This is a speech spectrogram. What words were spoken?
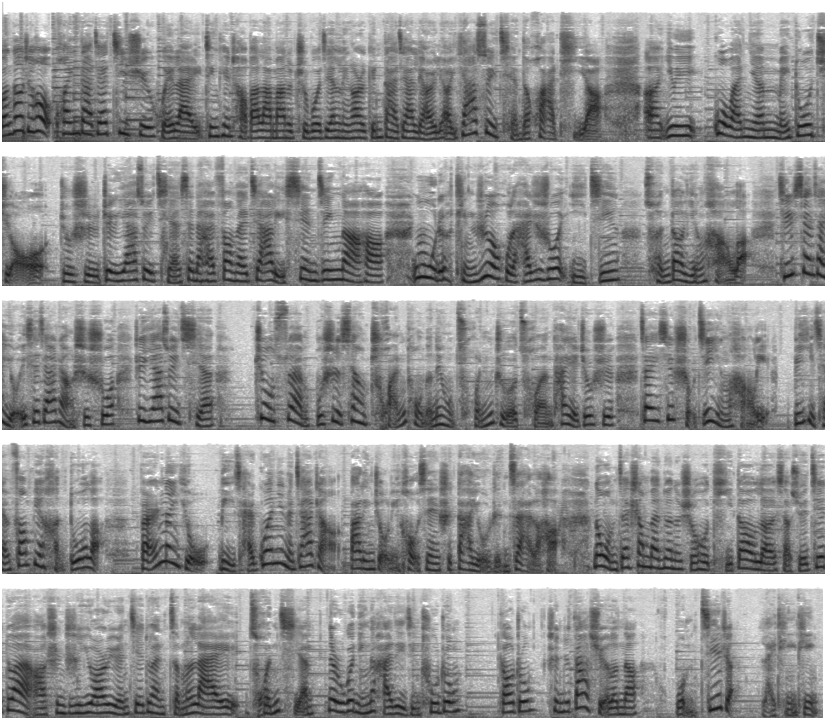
广告之后，欢迎大家继续回来。今天潮爸辣妈的直播间，灵儿跟大家聊一聊压岁钱的话题啊。呃，因为过完年没多久，就是这个压岁钱现在还放在家里现金呢，哈，捂着挺热乎的，还是说已经存到银行了？其实现在有一些家长是说，这压岁钱。就算不是像传统的那种存折存，它也就是在一些手机银行里，比以前方便很多了。反正呢，有理财观念的家长，八零九零后现在是大有人在了哈。那我们在上半段的时候提到了小学阶段啊，甚至是幼儿园阶段怎么来存钱。那如果您的孩子已经初中、高中甚至大学了呢？我们接着来听一听。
